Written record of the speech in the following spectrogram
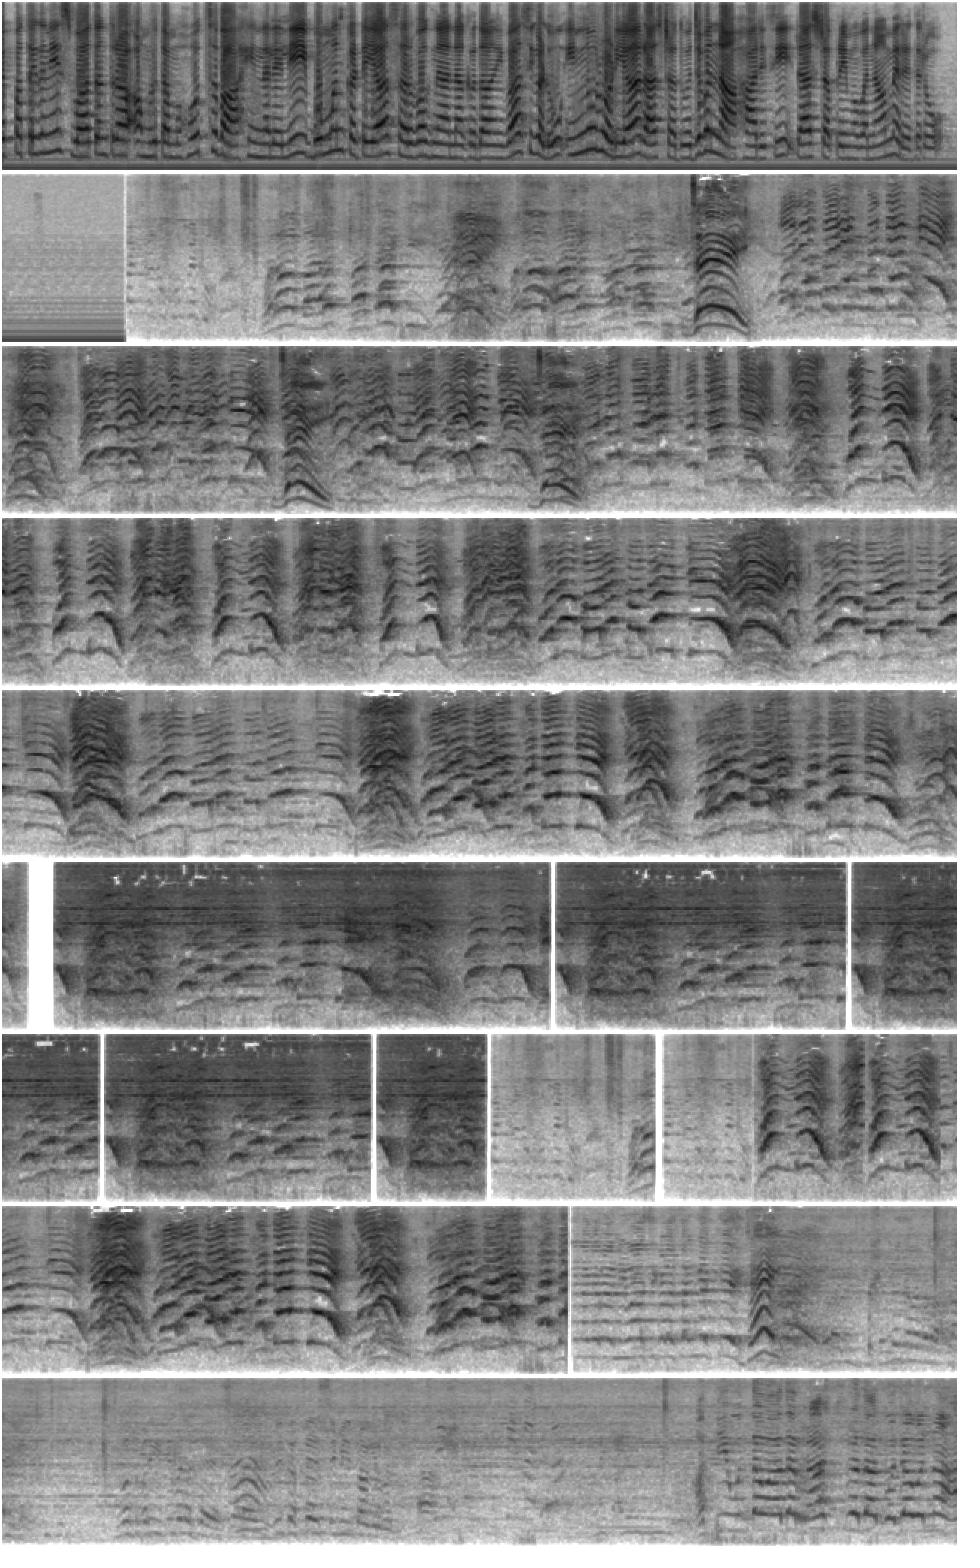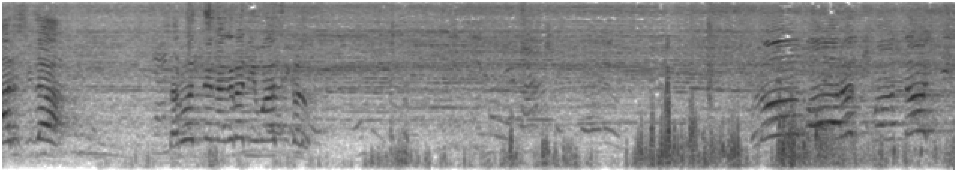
ಎಪ್ಪತ್ತೈದನೇ ಸ್ವಾತಂತ್ರ್ಯ ಅಮೃತ ಮಹೋತ್ಸವ ಹಿನ್ನೆಲೆಯಲ್ಲಿ ಬೊಮ್ಮನ್ಕಟ್ಟೆಯ ಸರ್ವಜ್ಞ ನಗರದ ನಿವಾಸಿಗಳು ಇನ್ನೂರು ಅಡಿಯ ರಾಷ್ಟ್ರ ಧ್ವಜವನ್ನ ಹಾರಿಸಿ ರಾಷ್ಟ್ರ ಪ್ರೇಮವನ್ನ ಮೆರೆದರು ಜೈ ಜೈ ಜೈ ಅತಿ ಉದ್ದವಾದ ರಾಷ್ಟ್ರದ ಧ್ವಜವನ್ನ ಹಾರಿಸಿದ ಸರ್ವಜ್ಞ ನಗರ ನಿವಾಸಿಗಳು. बोलो ಭಾರತ್ ಮಾತಾ ಕಿ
